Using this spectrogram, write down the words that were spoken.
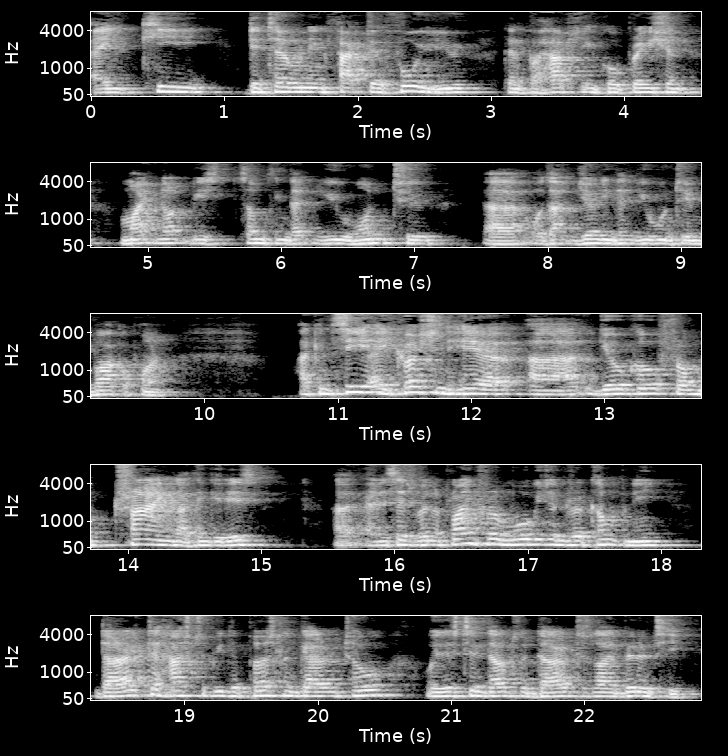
a key determining factor for you, then perhaps incorporation might not be something that you want to, uh, or that journey that you want to embark upon. I can see a question here, uh, Yoko from Trang, I think it is, uh, and it says, when applying for a mortgage under a company, director has to be the personal guarantor, or is it still down to the director's liability?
